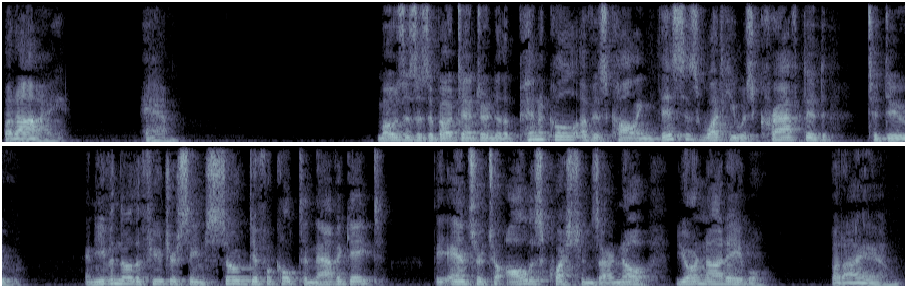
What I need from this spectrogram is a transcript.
but I am. Moses is about to enter into the pinnacle of his calling. This is what he was crafted to do. And even though the future seems so difficult to navigate, the answer to all his questions are no, you're not able, but I am.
